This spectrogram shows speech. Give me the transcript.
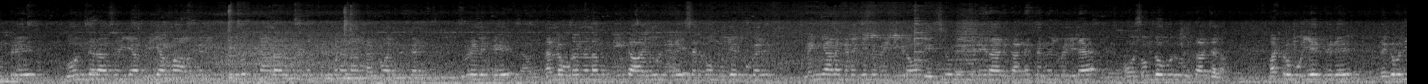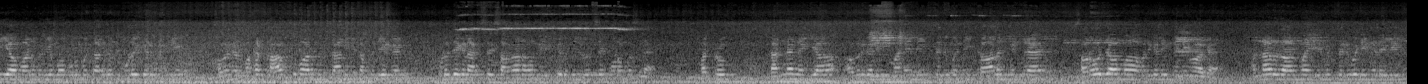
இன்று கோவிந்தராஜ் ஐயா பிரியாம்மா அவர்களின் இருபத்தி நாலாவது திருமண நாள் நல்வாழ்த்துக்கள். இவர்களுக்கு நல்ல உடல்நலம் நீண்ட ஆயுள் நிறை செல்வம் உயர் புகழ் மெஞ்ஞானம் கிடைக்கணும் வேண்டுகிறோம் எஸ்யூடி இன்ஜினியராக இருக்காங்க. திருநெல்வேலியில் அவங்க சொந்த ஊர் விருத்தாச்சலம். மற்றும் உயர் திரு ரகுபதியா மனுமதியம்மா குடும்பத்தார்கள் மூளைக்கருப்பட்டி அவர்கள் மகன் ராம்குமார் தானிய தம்பதியர்கள் குழந்தைகள் அக்ஷய் சகானவங்க இருக்கிறது யூஎஸ்ஏ குழம்பத்தில் மற்றும் கண்ணன் ஐயா அவர்களின் மனைவி திருமதி காலன் என்ற சரோஜாமா அவர்களின் நினைவாக அன்னாரது ஆன்மா இன்னும் திருவடி நிலையில்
